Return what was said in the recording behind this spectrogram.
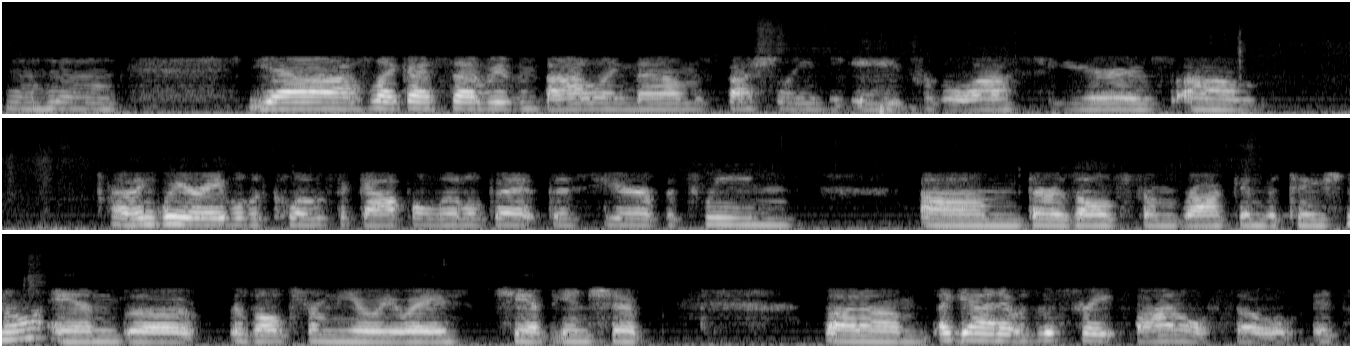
hmm Yeah, like I said, we've been battling them, especially in the eight for the last few years. Um, I think we were able to close the gap a little bit this year between um, the results from Brock Invitational and the results from the OUA Championship. But um, again, it was a straight final, so it's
